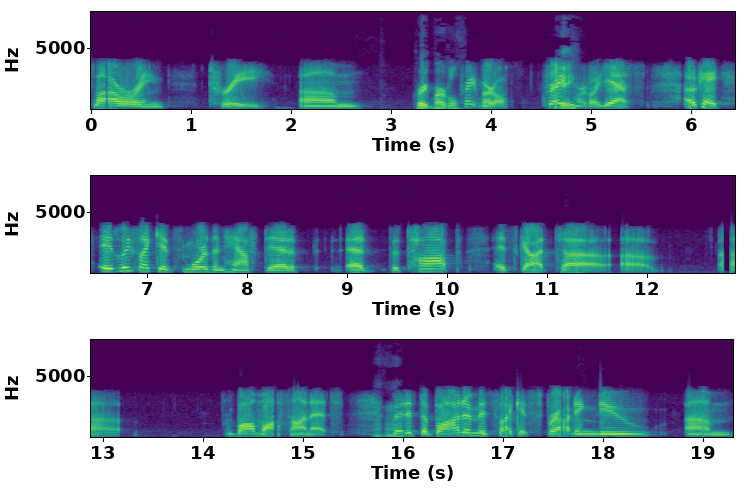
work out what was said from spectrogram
flowering tree. Um Crepe myrtle. crepe myrtle. Crepe Okay. myrtle, yes. Okay, it looks like it's more than half dead. At, at the top, it's got uh, uh, uh, ball moss on it, Mm-hmm. but at the bottom, it's like it's sprouting new um,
